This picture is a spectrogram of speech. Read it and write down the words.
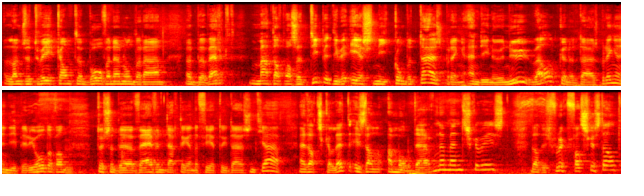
Langs de twee kanten, boven en onderaan, eh, bewerkt. Maar dat was een type die we eerst niet konden thuisbrengen. En die we nu wel kunnen thuisbrengen in die periode van tussen de 35 en de 40.000 jaar. En dat skelet is dan een moderne mens geweest. Dat is vlug vastgesteld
